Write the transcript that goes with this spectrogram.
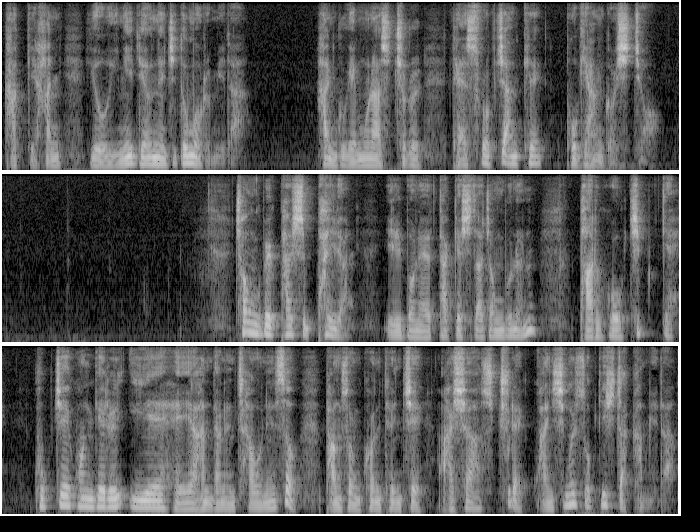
갖게 한 요인이 되었는지도 모릅니다. 한국의 문화 수출을 대수롭지 않게 보게 한 것이죠. 1988년 일본의 다케시다 정부는 바르고 깊게 국제 관계를 이해해야 한다는 차원에서 방송 콘텐츠의 아시아 수출에 관심을 쏟기 시작합니다.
